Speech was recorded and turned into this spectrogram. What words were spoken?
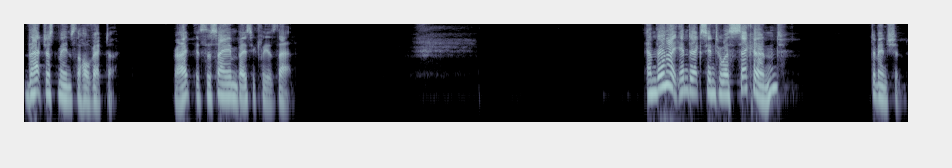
that just means the whole vector, right? It's the same basically as that. And then I index into a second dimension.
